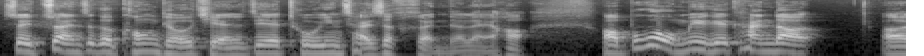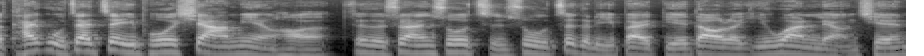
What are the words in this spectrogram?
所以赚这个空头钱的这些秃鹰才是狠的嘞哈！好，不过我们也可以看到，呃，台股在这一波下面哈，这个虽然说指数这个礼拜跌到了一万两千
